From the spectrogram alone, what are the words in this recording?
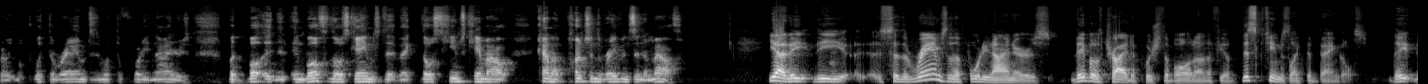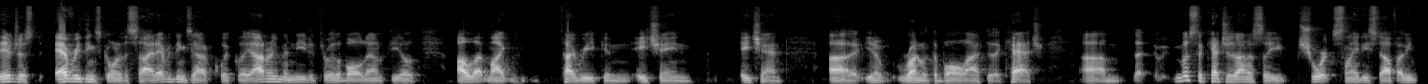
With, with the Rams and with the 49ers. But bo- in, in both of those games, that like those teams came out kind of punching the Ravens in the mouth. Yeah, the the so the Rams and the 49ers, they both tried to push the ball down the field. This team is like the Bengals. They they're just everything's going to the side, everything's out quickly. I don't even need to throw the ball downfield. I'll let Mike Tyreek and Achane Achane uh, you know, run with the ball after the catch. Um, most of the catches, honestly, short, slanty stuff. I mean,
